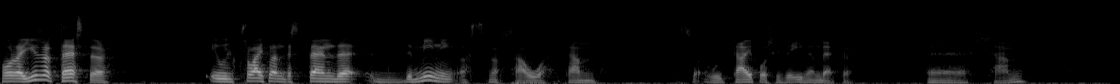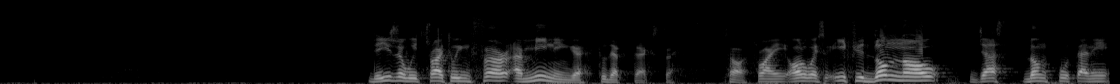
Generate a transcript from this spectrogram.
For a user tester it will try to understand the, the meaning of not so, some so with typos is even better. Uh, some the user will try to infer a meaning to that text. So try always if you don't know just don't put any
